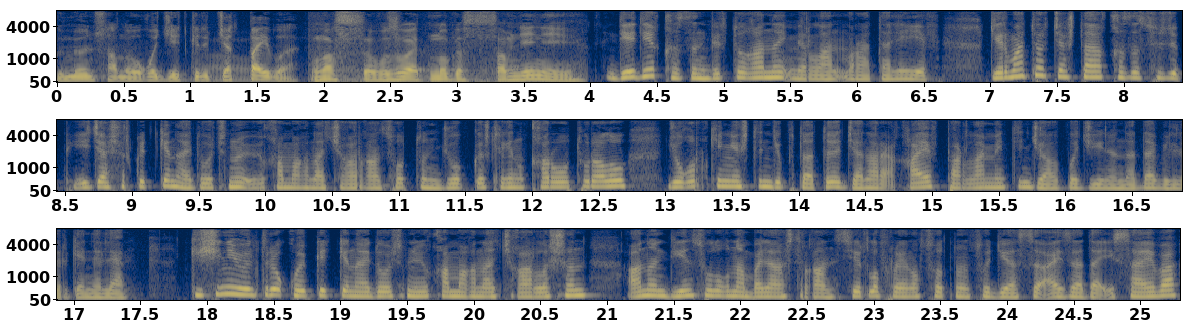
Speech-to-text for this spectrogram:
күмөн саноого жеткирип жатпайбы. У нас вызывает много сомнений. Деди кыздын бир тууганы мирлан мураталиев. Жыйырма төрт жаштагы кызды сүзүп из жашырып кеткен айдоочуну үй камагына чыгарган соттун жоопкерчилигин кароо тууралуу жогорку кеңештин депутаты жанар акаев парламенттин жалпы жыйынында да билдирген эле кишини өлтүрө коюп кеткен айдоочунун үй камагына чыгарылышын анын ден соолугуна байланыштырган свердлов райондук сотунун судьясы айзада исаева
